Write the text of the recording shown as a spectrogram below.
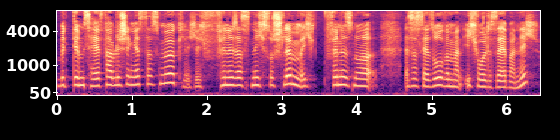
mit dem Self-Publishing ist das möglich. Ich finde das nicht so schlimm. Ich finde es nur, es ist ja so, wenn man, ich wollte es selber nicht,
